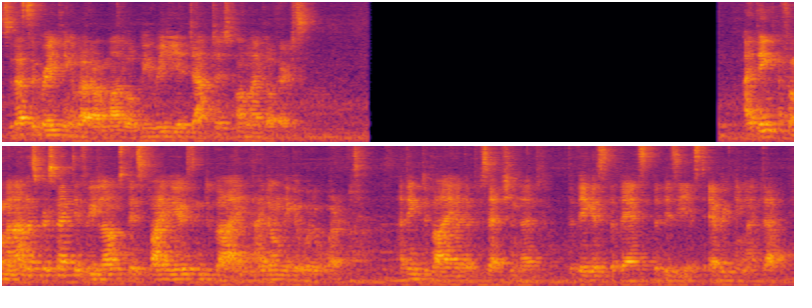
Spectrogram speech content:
So that's the great thing about our model. We really adapt it unlike others. I think from an honest perspective, if we launched this five years in Dubai, I don't think it would have worked. I think Dubai had the perception that the biggest, the best, the busiest, everything like that.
